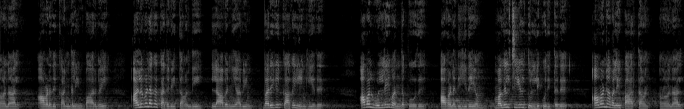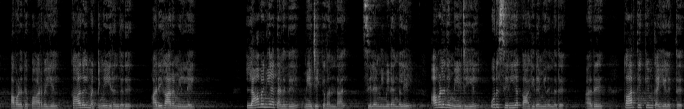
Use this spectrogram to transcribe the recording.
ஆனால் அவனது கண்களின் பார்வை அலுவலக கதவை தாண்டி லாவண்யாவின் வருகைக்காக ஏங்கியது. அவள் உள்ளே வந்தபோது அவனது இதயம் மகிழ்ச்சியில் துள்ளி குதித்தது. அவன் அவளை பார்த்தான். ஆனால் அவனது பார்வையில் காதல் மட்டுமே இருந்தது. அதிகாரம் இல்லை. லாவண்யா தனது மேஜைக்கு வந்தாள். சில நிமிடங்களில் அவளது மேஜையில் ஒரு சிறிய காகிதம் இருந்தது. அது கார்த்திக்கின் கையெழுத்து.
